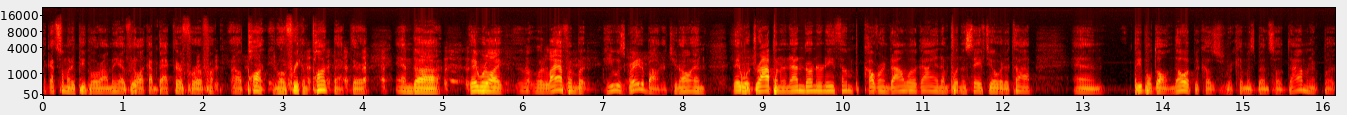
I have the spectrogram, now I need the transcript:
"I got so many people around me, I feel like I'm back there for a, a punt, you know, a freaking punt back there." And uh, they were like, were laughing, but he was great about it, you know. And they were dropping an end underneath him, covering down with a guy, and then putting a safety over the top. And people don't know it because Rakim has been so dominant, but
